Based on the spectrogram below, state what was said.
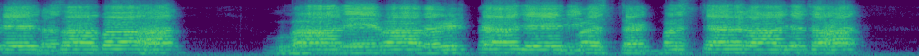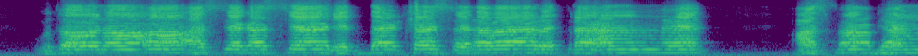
चेतसापाः उभा देवा भविष्टजे दिवश्चग्मश्च राजसः। उतो नो अस्य कस्य चिद्दक्षस्य तव वृत्रहन् अस्मभ्यम्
